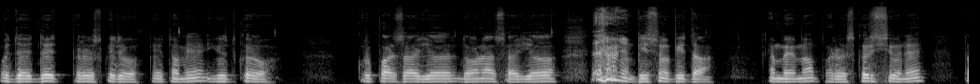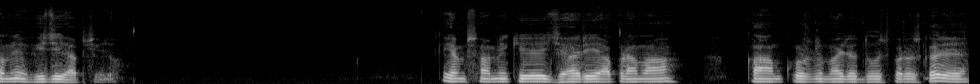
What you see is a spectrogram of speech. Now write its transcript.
બધાએ દૈત પ્રવેશ કર્યો કે તમે યુદ્ધ કરો. કૃપાચાર્ય, દ્રોણાચાર્ય અને ભીષ્મ પિતા અમે એમાં પ્રવેશ કરીશું ને તમને વિજય આપશું. એમ સ્વામી કે જ્યારે આપણામાં કામ, ક્રોધ, માયલો, દોષ પ્રવેશ કરે,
